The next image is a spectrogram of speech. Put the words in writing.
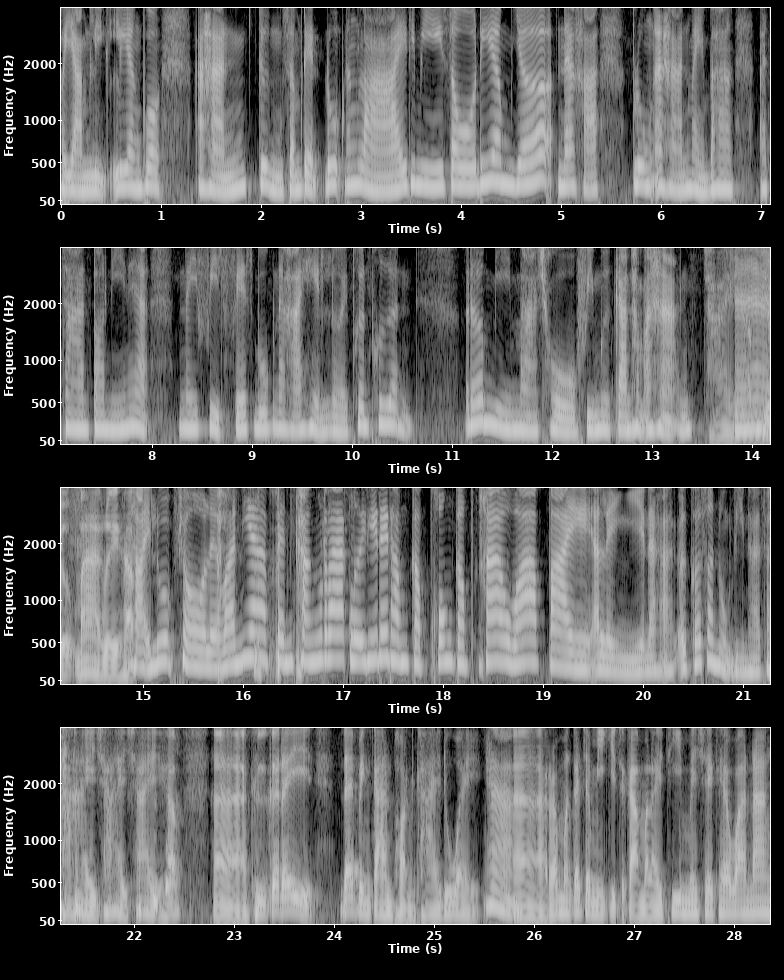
พยายามหลีกเลี่ยง พวกอาหารกึ่งสำเร็จรูปทั้งหลายที่มีโซเดียมเยอะนะคะ ปรุงอาหารใหม่บ้าง อาจารย์ตอนนี้เนี่ยในฟีด Facebook นะคะ เห็นเลยเพื่อนๆ เริ่มมีมาโชว์ฝีมือการทำอาหาร ใช่ครับอ่าเยอะมากเลยครับถ่ายรูปโชว์เลยว่าเนี่ยเป็นครั้งแรกเลยที่ได้ทำกับคงกับข้าวว่าไปอะไรอย่างนี้นะคะเออก็สนุกดีนะอาจารย์ใช่ใช่ใช่ครับอ่าคือก็ได้ได้เป็นการผ่อนคลายด้วยค่ะอ่าแล้วมันก็จะมีกิจกรรมอะไรที่ไม่ใช่แค่ว่านั่ง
